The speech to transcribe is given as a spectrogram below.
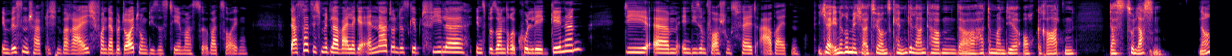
im wissenschaftlichen Bereich von der Bedeutung dieses Themas zu überzeugen. Das hat sich mittlerweile geändert und es gibt viele, insbesondere Kolleginnen, die ähm, in diesem Forschungsfeld arbeiten. Ich erinnere mich, als wir uns kennengelernt haben, da hatte man dir auch geraten, das zu lassen. Ne?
